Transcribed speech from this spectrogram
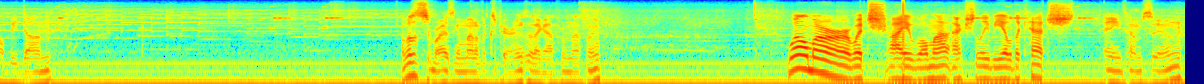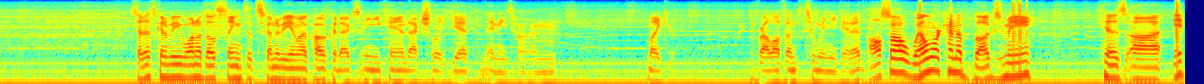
I'll be done. That was a surprising amount of experience that I got from that thing. Wailmer, which I will not actually be able to catch anytime soon. So that's going to be one of those things that's going to be in my Pokedex and you can't actually get anytime, like, relevant to when you get it. Also, Wailmer kind of bugs me, because uh, it,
